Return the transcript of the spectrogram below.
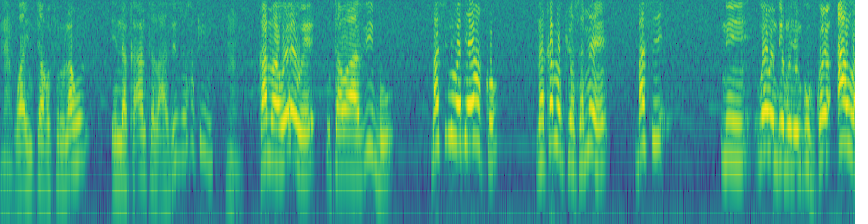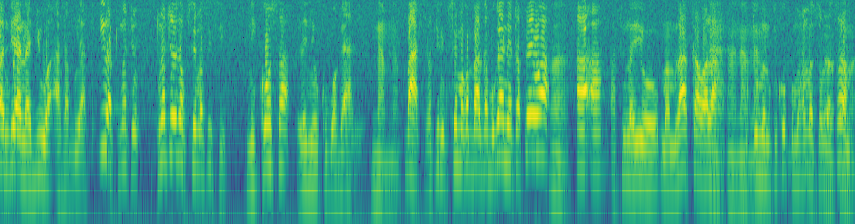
Naam wa in taghfiru lahum innaka anta lazizu lhakimu naam kama wewe utawaadhibu basi ni waja wako. Na kama ukiwasamehe basi ni wewe ndiye mwenye nguvu. Kwa hiyo allah ndiye anajua adhabu yake. Ila tunacho tunachoweza kusema sisi ni kosa lenye ukubwa gani? Naam naam. Basi lakini kusema kwamba adhabu gani atapewa? Ah. aa hatuna hiyo mamlaka wala Ah, ah, mtume mtukufu muhammad sallallahu alaihi wasallam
